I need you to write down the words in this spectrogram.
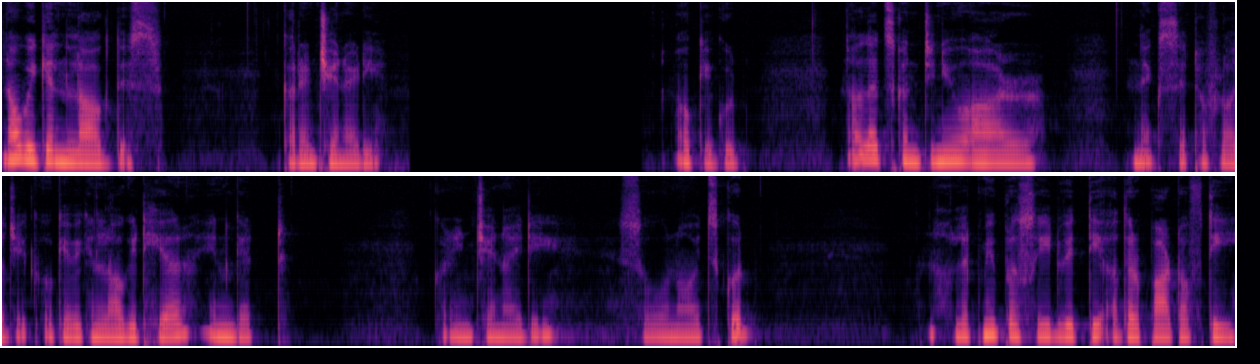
Now we can log this current chain id okay good. Now let's continue our next set of logic. Okay we can log it here in get current chain id so now it's good. Now let me proceed with the other part of the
